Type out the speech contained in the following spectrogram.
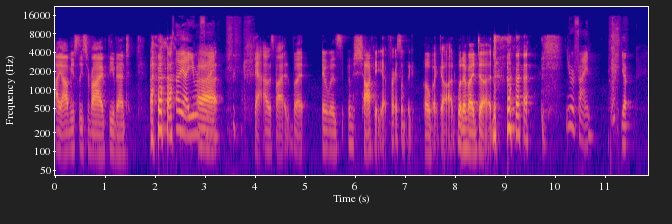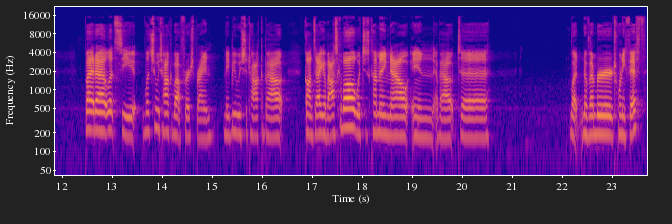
I obviously survived the event. oh yeah, you were Uh, fine. yeah, I was fine, but it was it was shocking at first. I'm like, oh my god, what have I done? You were fine. yep. But uh, let's see. What should we talk about first, Brian? Maybe we should talk about Gonzaga basketball, which is coming now in about uh, what November twenty fifth.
